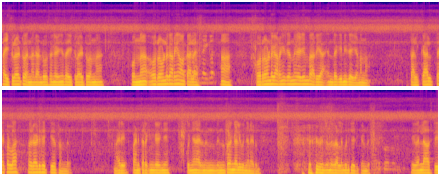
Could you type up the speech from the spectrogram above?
സൈക്കിളായിട്ട് വന്ന രണ്ട് ദിവസം കഴിഞ്ഞ് സൈക്കിളായിട്ട് വന്ന് ഒന്ന് ഒരു റൗണ്ട് കറങ്ങി നോക്കാം അല്ലേ ആ ഒരു റൗണ്ട് കറങ്ങി ചെന്ന് കഴിയുമ്പോൾ അറിയാം എന്തൊക്കെ ഇനി ചെയ്യണമെന്ന്. തൽക്കാലത്തേക്കുള്ള പരിപാടി സെറ്റ് ചെയ്തിട്ടുണ്ട്. ആര് പണിത്തിറക്കം കഴിഞ്ഞ് കുഞ്ഞനായിരുന്നു ഇന്ന് ഇന്നത്തെ കളി കുഞ്ഞനായിരുന്നു. കുഞ്ഞിന്റെ വെള്ളം കുടിച്ചിരിക്കുന്നുണ്ട് ഇവൻ ലാസ്റ്റ്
